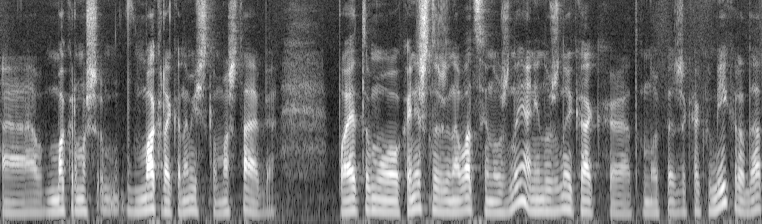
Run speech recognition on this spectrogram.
а, в, макромаш... в макроэкономическом масштабе. Поэтому, конечно же, инновации нужны. Они нужны как, э, там, ну, опять же, как в микро, да,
